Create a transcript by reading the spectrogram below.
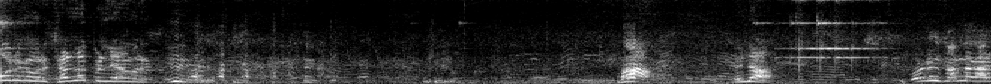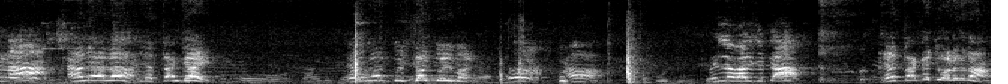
ஊருக்கு ஒரு செல்ல பிள்ளையா ஒரு என்ன ஒண்ணு சொந்தக்காரனா என் தங்கை துஷ்டா தூய்மன் வெளில வரைச்சிட்டா என் தங்கச்சி ஒண்ணுதான்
